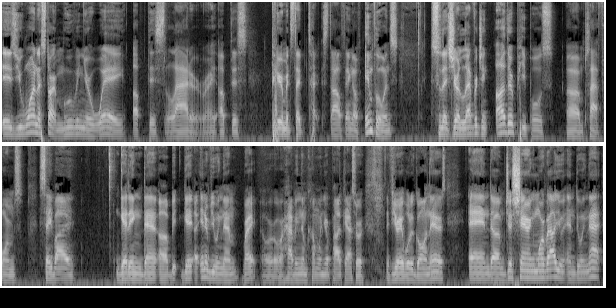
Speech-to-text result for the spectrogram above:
is you want to start moving your way up this ladder, right? Up this pyramid type, style thing of influence so that you're leveraging other people's um, platforms, say by getting them, uh, be, get, uh, interviewing them, right? Or, or having them come on your podcast, or if you're able to go on theirs and um, just sharing more value and doing that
